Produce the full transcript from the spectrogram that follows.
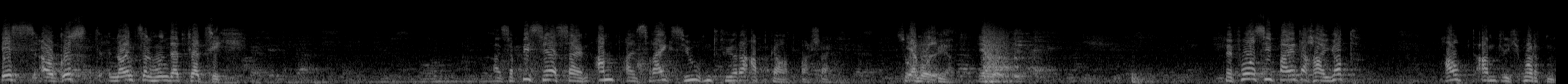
Bis August 1940. Als er bisher sein Amt als Reichsjugendführer abgab wahrscheinlich. So Jawohl. ungefähr. Jawohl. Bevor Sie bei der HJ hauptamtlich wurden,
